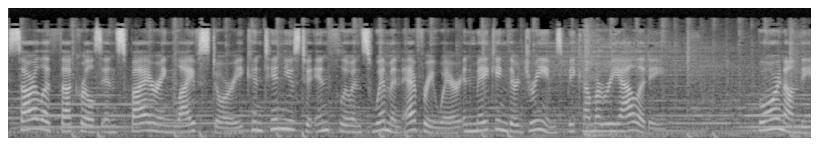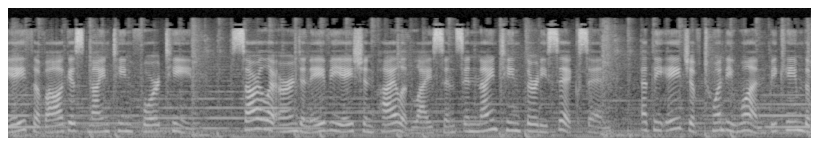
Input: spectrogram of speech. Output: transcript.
Sarla Thukral's inspiring life story continues to influence women everywhere in making their dreams become a reality. Born on the 8th of August 1914, Sarla earned an aviation pilot license in 1936 and, at the age of 21 became the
